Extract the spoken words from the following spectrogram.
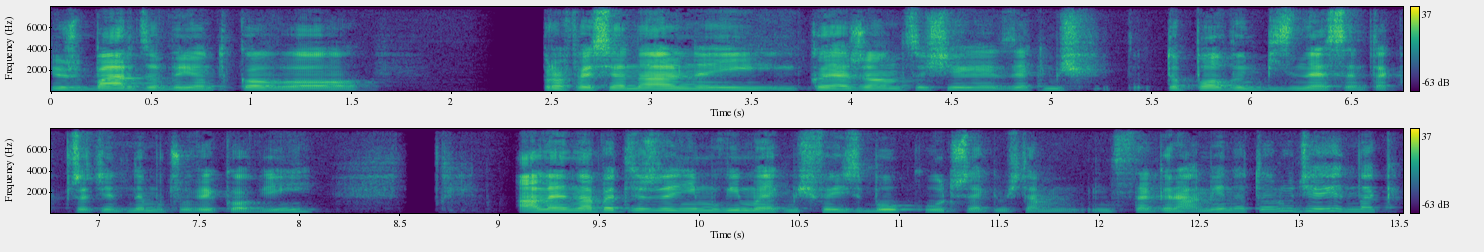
już bardzo wyjątkowo profesjonalny i kojarzący się z jakimś topowym biznesem, tak przeciętnemu człowiekowi. Ale nawet jeżeli nie mówimy o jakimś Facebooku czy jakimś tam Instagramie, no to ludzie jednak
